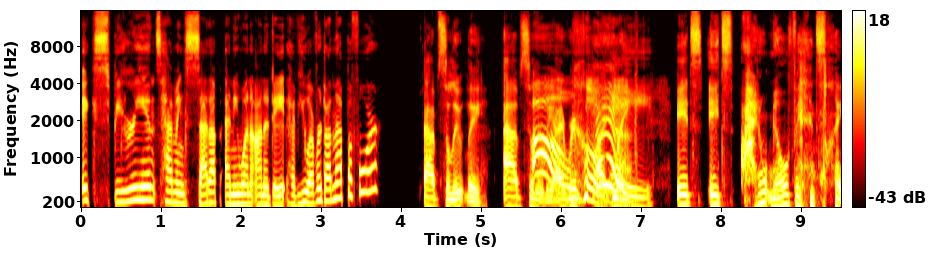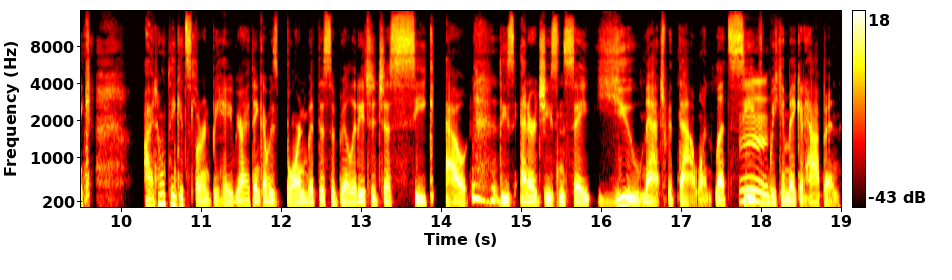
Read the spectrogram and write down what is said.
experience having set up anyone on a date have you ever done that before Absolutely. Absolutely. I, rem- Oh, I like oh, hey. it's it's I don't know if it's like I don't think it's learned behavior. I think I was born with this ability to just seek out these energies and say, you match with that one. Let's see if mm. we can make it happen.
